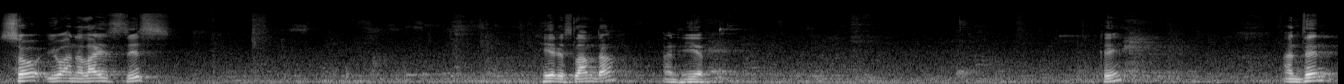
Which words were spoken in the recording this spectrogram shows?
So you analyze this. Here is lambda and here. Okay? And then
